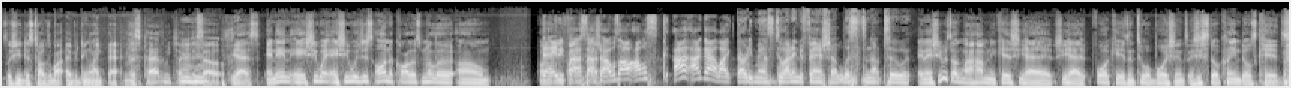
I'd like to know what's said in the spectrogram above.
So she just talks about everything like that. Miss Pat, let me check this Mm-hmm. out. Yes, and then and she went and she was just on the Carlos Miller. Um, on The 85 South side. Show. I was all, I was, I, I got like 30 minutes into it. I didn't even finish up listening up to it. And then she was talking about how many kids she had. She had four kids and two abortions, and she still claimed those kids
